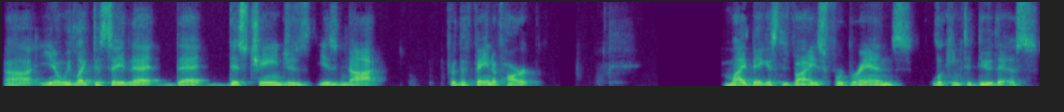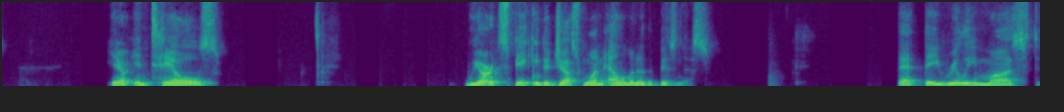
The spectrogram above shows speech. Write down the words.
Uh, you know, we'd like to say that that this change is is not for the faint of heart. My biggest advice for brands looking to do this, you know, entails we aren't speaking to just one element of the business. That they really must,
